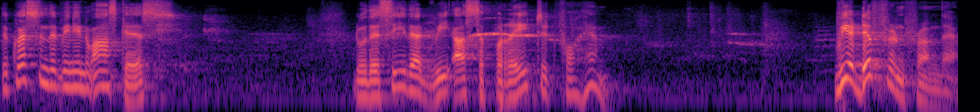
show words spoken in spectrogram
the question that we need to ask is do they see that we are separated for Him? We are different from them.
